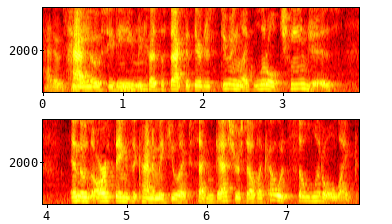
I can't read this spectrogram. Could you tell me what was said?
Had OCD. had OCD because the fact that they're just doing like little changes, and those are things that kind of make you like second guess yourself, like oh it's so little, like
